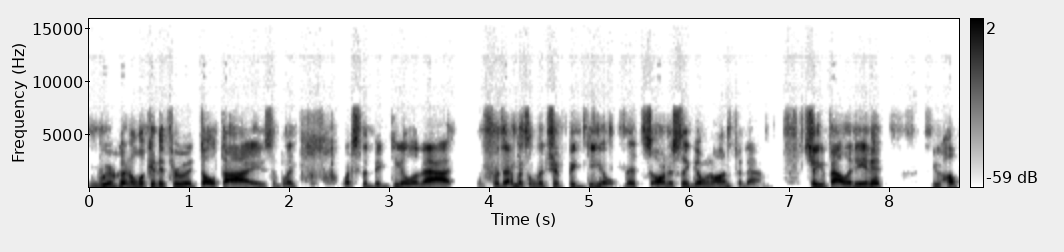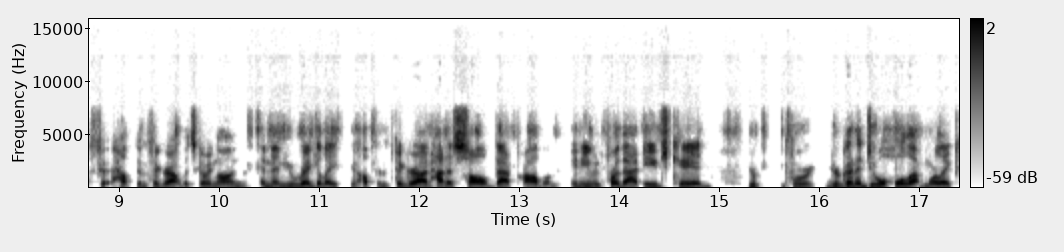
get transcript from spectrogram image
we're going to look at it through adult eyes of like, what's the big deal of that? For them it's a legit big deal that's honestly going on for them. So you validate it you help help them figure out what's going on and then you regulate you help them figure out how to solve that problem. And even for that age kid you're for you're going to do a whole lot more like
